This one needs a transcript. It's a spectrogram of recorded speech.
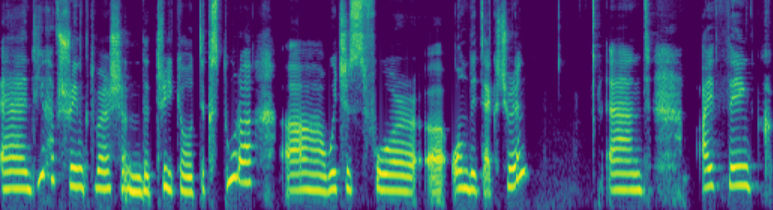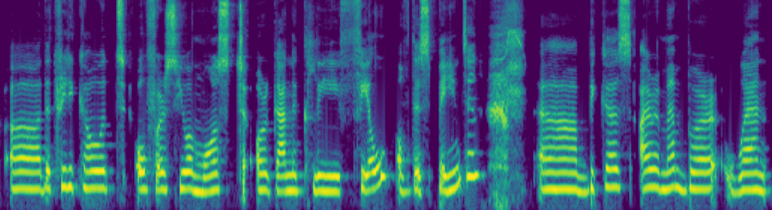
and you have shrinked version, the 3DCoat Textura, uh, which is for uh, only texture and I think uh, the 3DCoat offers you a most organically feel of this painting. Uh, because I remember when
